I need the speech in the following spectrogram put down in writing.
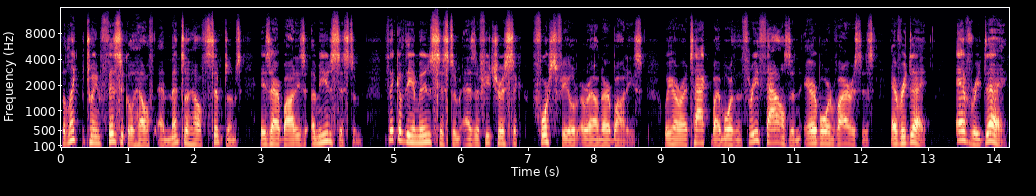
The link between physical health and mental health symptoms is our body's immune system. Think of the immune system as a futuristic force field around our bodies. We are attacked by more than 3,000 airborne viruses every day. Every day.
